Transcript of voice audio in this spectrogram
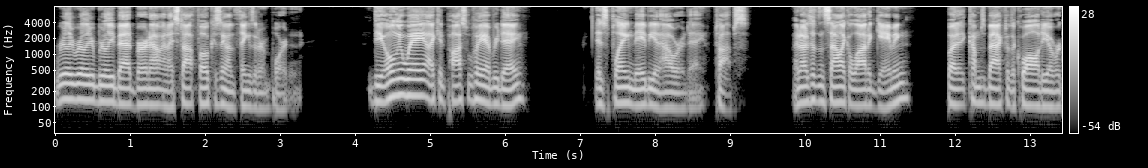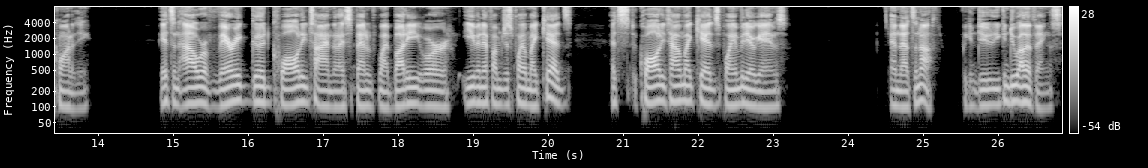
Really, really, really bad burnout, and I stop focusing on things that are important. The only way I could possibly play every day is playing maybe an hour a day, tops. I know it doesn't sound like a lot of gaming, but it comes back to the quality over quantity. It's an hour of very good quality time that I spend with my buddy, or even if I'm just playing with my kids, it's quality time with my kids playing video games. And that's enough. We can do you can do other things.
